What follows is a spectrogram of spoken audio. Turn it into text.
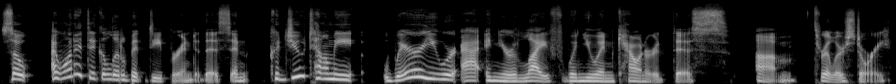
So, I want to dig a little bit deeper into this and could you tell me where you were at in your life when you encountered this um, thriller story?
